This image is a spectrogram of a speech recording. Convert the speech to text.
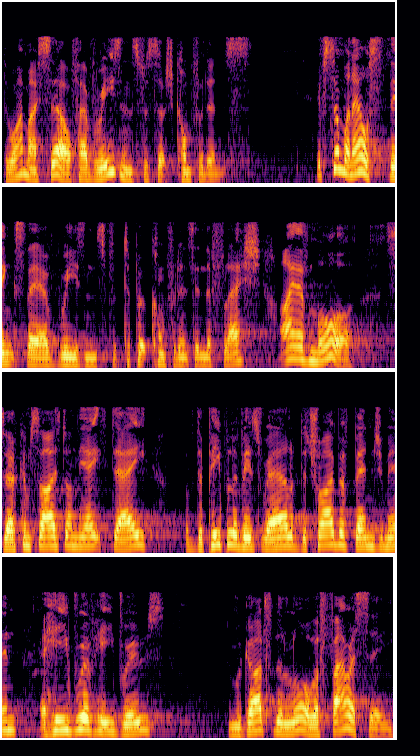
though I myself have reasons for such confidence. If someone else thinks they have reasons for, to put confidence in the flesh, I have more. Circumcised on the eighth day, of the people of Israel, of the tribe of Benjamin, a Hebrew of Hebrews, in regard to the law, a Pharisee.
